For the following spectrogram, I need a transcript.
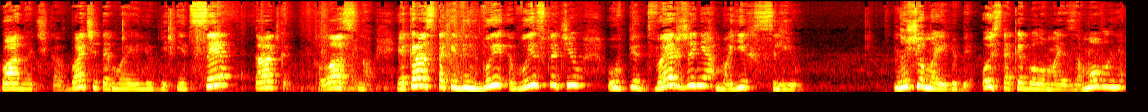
баночка. Бачите, мої любі? І це так класно. Якраз таки він вискочив у підтвердження моїх слів. Ну що, мої любі, ось таке було моє замовлення.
